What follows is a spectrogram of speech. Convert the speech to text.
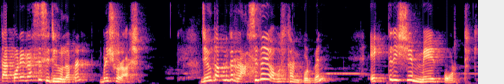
তারপরের রাশি সেটি হলো আপনার বৃষ রাশি। যেহেতু আপনাদের রাশিতেই অবস্থান করবেন, একত্রিশে মের পর থেকে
